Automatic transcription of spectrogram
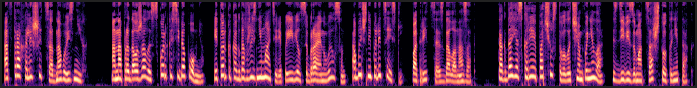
от страха лишиться одного из них. Она продолжалась, сколько себя помню, и только когда в жизни матери появился Брайан Уилсон, обычный полицейский, Патриция сдала назад. Тогда я скорее почувствовала, чем поняла, с девизом отца что-то не так.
